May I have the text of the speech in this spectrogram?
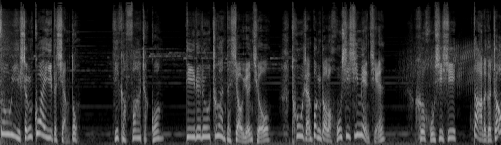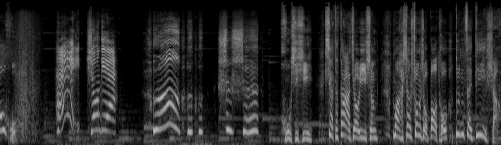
嗖一声怪异的响动，一个发着光、滴溜溜转的小圆球突然蹦到了胡西西面前，和胡西西打了个招呼：“嘿，兄弟！”啊，是谁？胡西西吓得大叫一声，马上双手抱头蹲在地上。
